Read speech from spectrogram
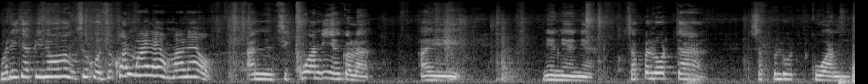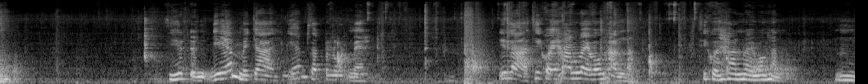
วัสดีจ้าพี่น้องสุขุมสุขคนมาแล้วมาแล้ว อันสิกวนอีหยังก็ละไอเนี่ยเนี่ยเนี่ยสับปะรดจ้าสับปะรดกวนเฮ็ดอันแย้มไหมจ้าแย้มสับปะรดแหมนี่ล่ะที่ข่อยหั่นไว้ว่างหันล่ะ ที่ข่อยหั่นไว้ว่างหันอืม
